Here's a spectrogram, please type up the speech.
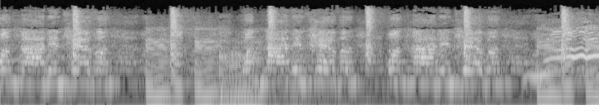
One night in heaven. One night in heaven, one night in heaven.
